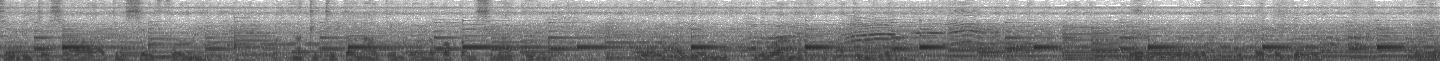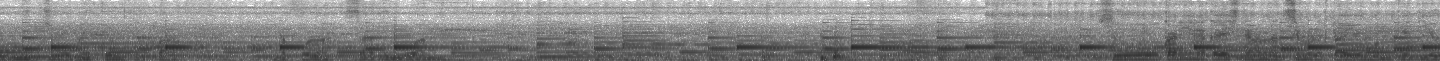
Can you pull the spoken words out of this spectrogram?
So dito sa ating cellphone, nakikita natin o napapansin natin buo na yung liwanag ng ating buwan. Pero hindi pa ito buo dahil medyo may konti pa na pula sa ating buwan. So kanina guys nang nagsimula tayo mag-video,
